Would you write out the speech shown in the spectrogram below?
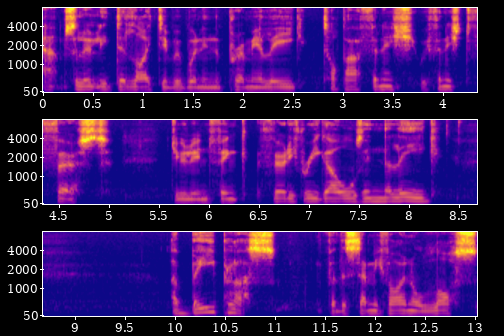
Absolutely delighted with winning the Premier League. Top half finish. We finished first. Julian Fink, 33 goals in the league. A B plus for the semi-final loss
